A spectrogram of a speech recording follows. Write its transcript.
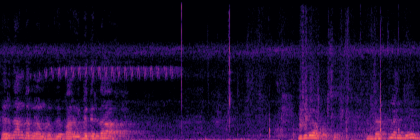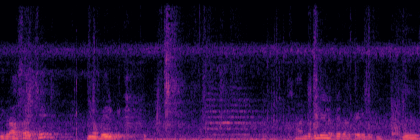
தெரிதான்னு தெரியல உங்களுக்கு? பாருங்க இப்போ இங்கே தான் போச்சு. இந்த இடத்துல இருந்து இப்படி கிராஸ் ஆச்சு இங்கே போயிருக்கு. ஸோ அந்த பில்டிங்கில் போய் தான் தேடி போகும் ம்.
